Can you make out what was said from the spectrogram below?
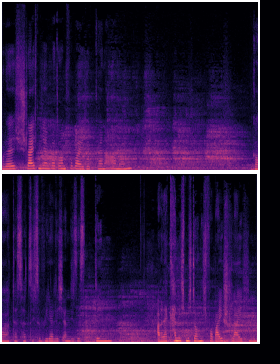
Oder ich schleiche mich einfach dran vorbei. Ich habe keine Ahnung. Gott, das hört sich so widerlich an, dieses Ding. Aber da kann ich mich doch nicht vorbeischleichen.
